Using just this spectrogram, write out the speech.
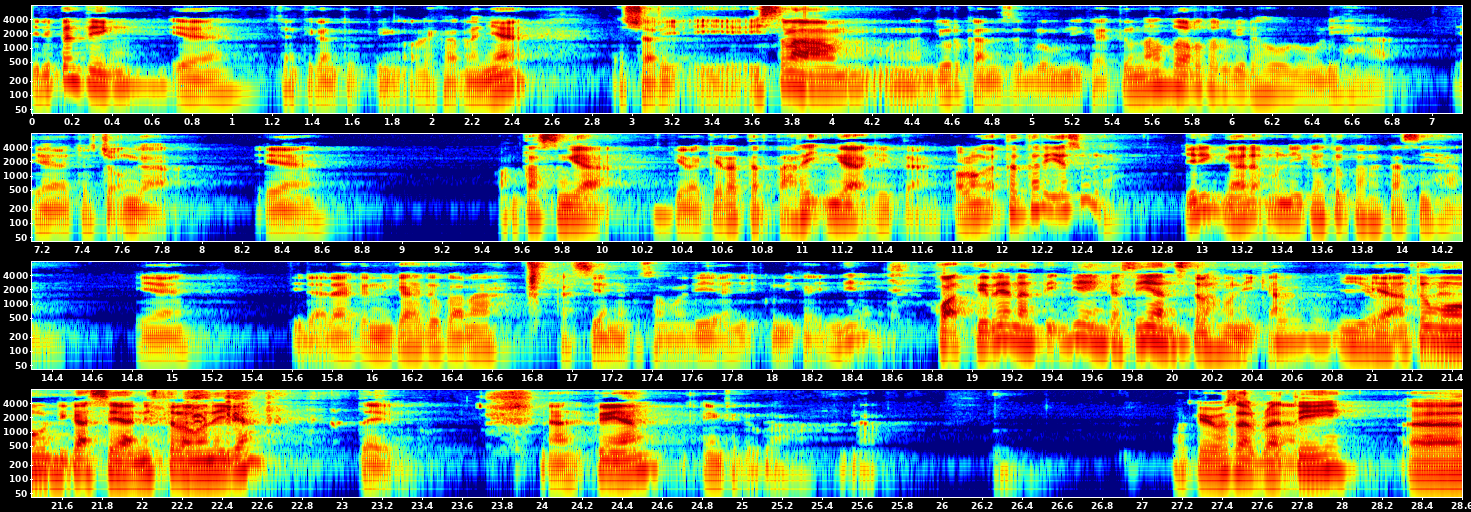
Jadi penting ya cantikan itu penting. Oleh karenanya syariat Islam menganjurkan sebelum menikah itu nazar terlebih dahulu lihat. Ya cocok enggak? Ya. Pantas enggak? Kira-kira tertarik enggak kita? Kalau enggak tertarik ya sudah. Jadi enggak ada menikah itu karena kasihan. Ya. Tidak ada menikah itu karena kasihan aku sama dia jadi aku nikahin dia. Khawatirnya nanti dia yang kasihan setelah menikah. Iya, ya antum mau dikasihani setelah menikah. Nah itu yang yang kedua nah Oke Ustaz berarti eh,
